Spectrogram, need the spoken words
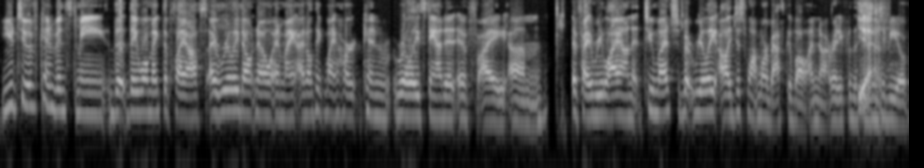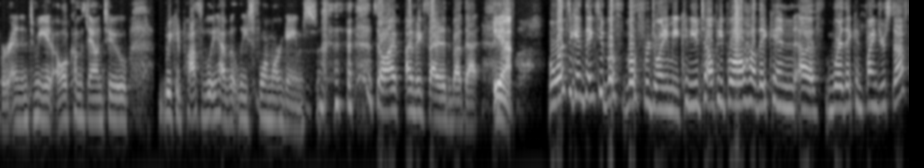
you two have convinced me that they will make the playoffs. I really don't know, and my I don't think my heart can really stand it if I um if I rely on it too much. But really, I just want more basketball. I'm not ready for the season to be over, and to me, it all comes down to we could possibly have at least four more games. so I'm I'm excited about that. Yeah. Well, once again, thanks you both both for joining me. Can you tell people how they can uh, where they can find your stuff?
